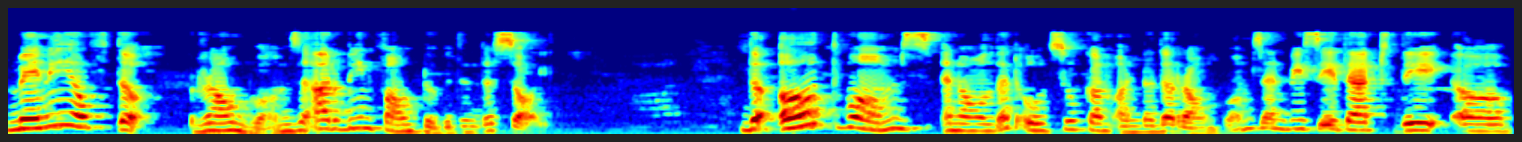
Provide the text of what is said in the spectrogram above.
many of the roundworms are being found to within the soil. The earthworms and all that also come under the roundworms and we say that they, uh,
